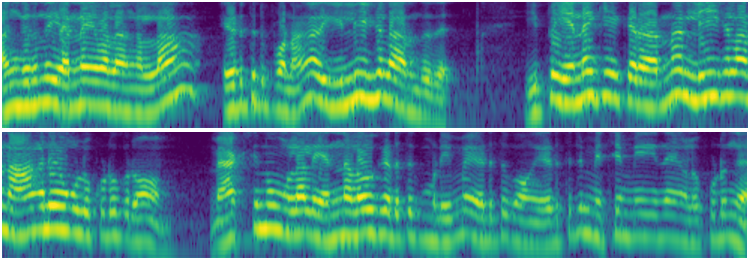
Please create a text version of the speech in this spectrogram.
அங்கேருந்து எண்ணெய் வளங்கள்லாம் எடுத்துகிட்டு போனாங்க. அது இல்லீகலாக இருந்தது. இப்போ என்ன கேட்குறாருன்னா லீகலாக நாங்களே உங்களுக்கு கொடுக்குறோம். மேக்ஸிமம் உங்களால் என்ன அளவுக்கு எடுத்துக்க முடியுமோ எடுத்துக்கோங்க. எடுத்துகிட்டு மிச்சம் மீதி தான் எங்களுக்கு கொடுங்க.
